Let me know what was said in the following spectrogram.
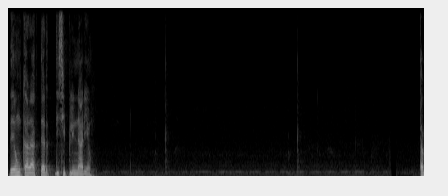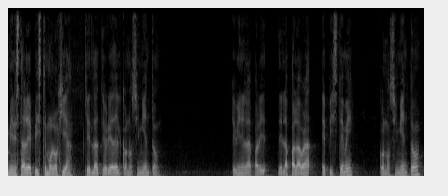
de un carácter disciplinario. También está la epistemología, que es la teoría del conocimiento, que viene de la palabra episteme, conocimiento,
